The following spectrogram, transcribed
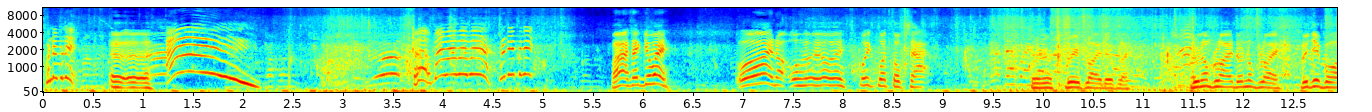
มาดิมาดิเออเออไอ้เออมามามามามาดิมาดิมาเช็คยู่ไว้โอ้ยเนาะโอ้ยโอ้ยโอ้ยกลัวตกสะดูดูดูพลอยดูพลอย ดูน้องพลอยดูน้องพลอยดูเจ๊บัว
